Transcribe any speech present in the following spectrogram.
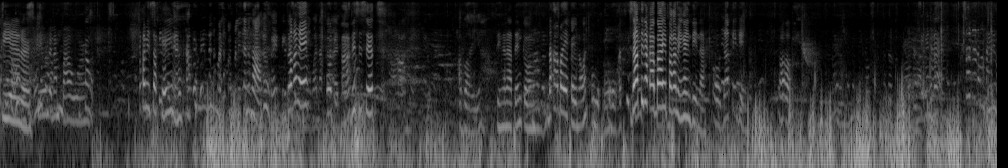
Theater. Ng power. Kami sa cave. Dito na. Dito na kami. This is it. Abaya. Tingnan natin kung... Nakabaya kayo noon? Oo. Dati nakaabaya pa kami, ngayon hindi na. Oh, dati din. Oo. Sige na. Sana naman tayo.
